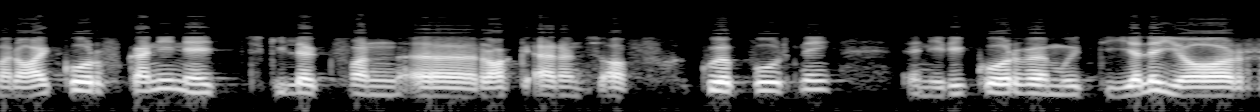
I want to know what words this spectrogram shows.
Maar daai korf kan nie net skielik van 'n uh, rak erns af gekoop word nie en hierdie korwe moet die hele jaar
